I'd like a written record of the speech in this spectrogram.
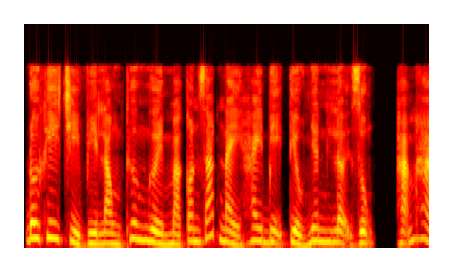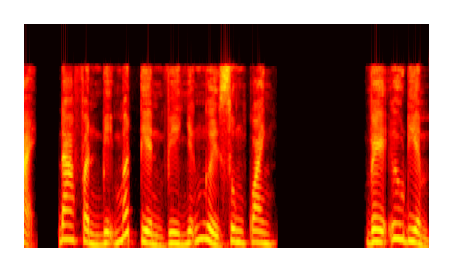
đôi khi chỉ vì lòng thương người mà con giáp này hay bị tiểu nhân lợi dụng, hãm hại, đa phần bị mất tiền vì những người xung quanh. Về ưu điểm,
